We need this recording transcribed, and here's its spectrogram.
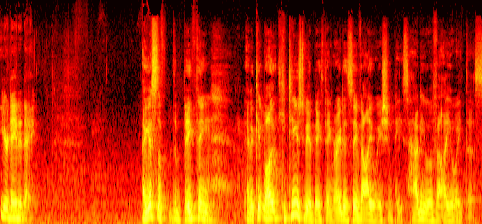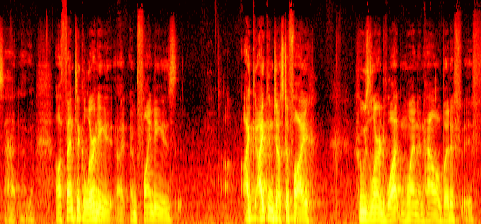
your day to day I guess the, the big thing, and it, well, it continues to be a big thing, right, is the evaluation piece. How do you evaluate this? How, authentic learning, I, I'm finding, is I, I can justify who's learned what and when and how, but if, if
